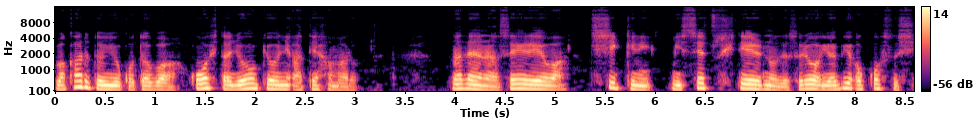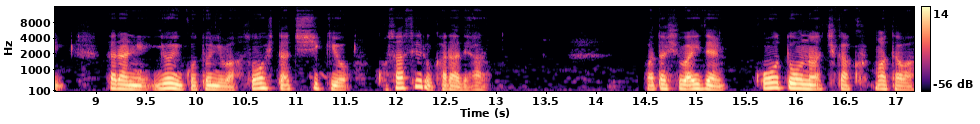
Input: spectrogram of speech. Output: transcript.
う。わかるという言葉はこうした状況に当てはまる。なぜなら精霊は知識に密接しているのでそれを呼び起こすし、さらに良いことにはそうした知識を来させるからである。私は以前、高等な知覚または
